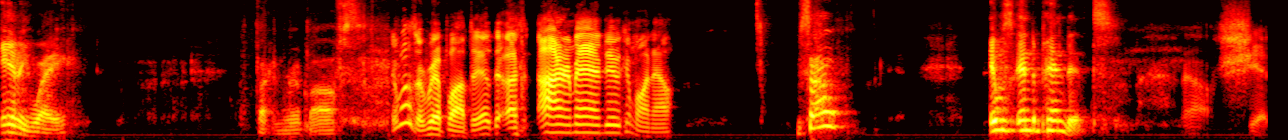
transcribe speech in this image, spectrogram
Anyway, fucking ripoffs. It was a ripoff. The, the, uh, Iron Man, dude. Come on now. So it was independence. Oh shit.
